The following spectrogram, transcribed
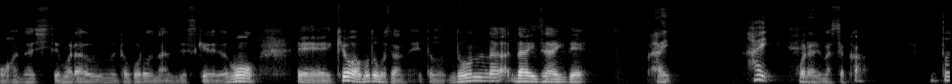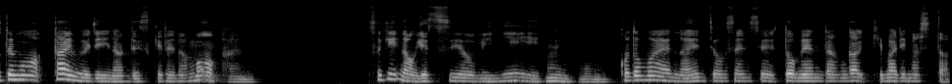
お話ししてもらうところなんですけれども、えー今日は元子さん、えっと、どんな題材で、はい、はい。来られましたか？とてもタイムリーなんですけれども、次の月曜日に、子ども園の園長先生と面談が決まりました。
